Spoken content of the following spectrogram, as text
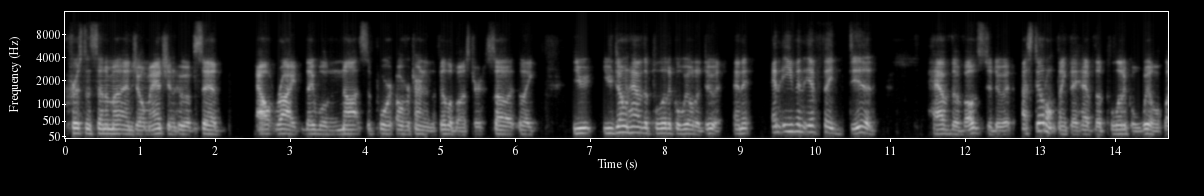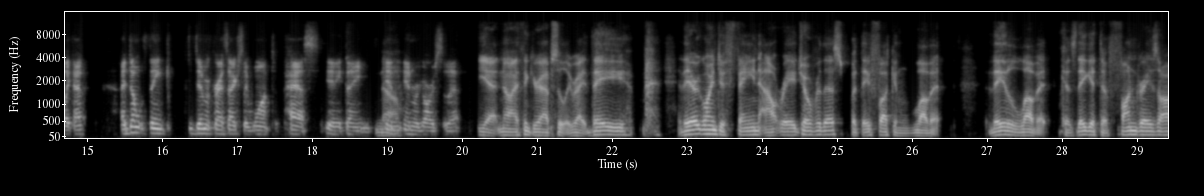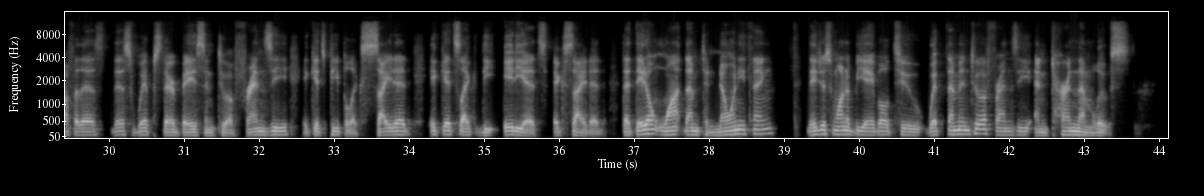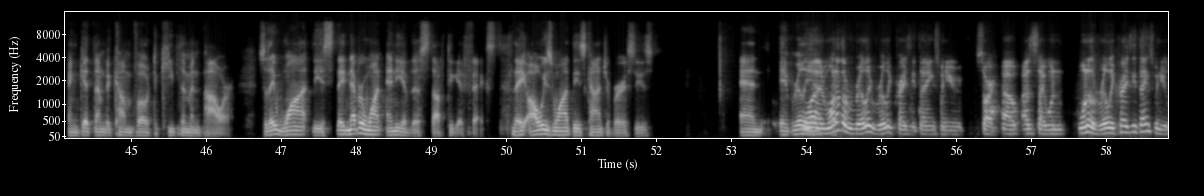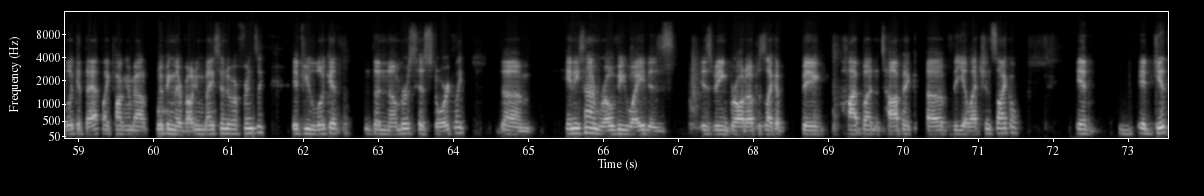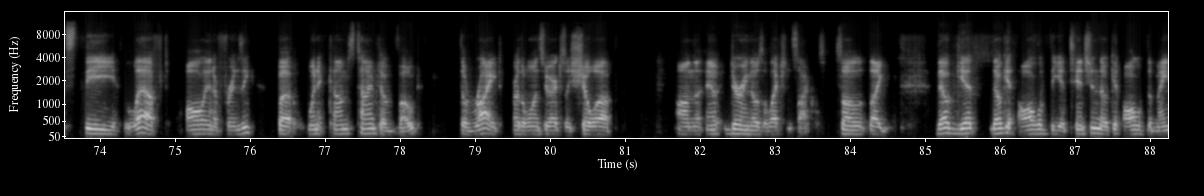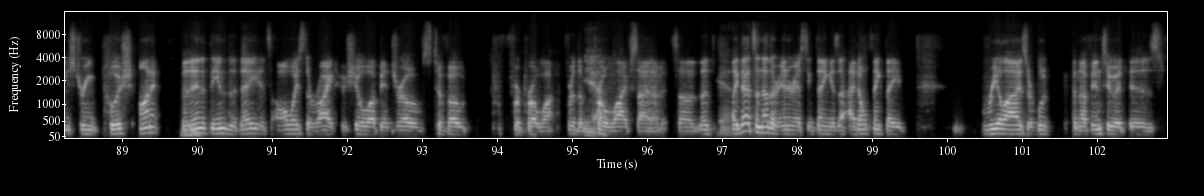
Kyrsten Sinema and Joe Manchin who have said outright they will not support overturning the filibuster. So like you you don't have the political will to do it. And it and even if they did have the votes to do it, I still don't think they have the political will. Like I, I don't think Democrats actually want to pass anything no. in, in regards to that. Yeah, no, I think you're absolutely right. They they are going to feign outrage over this, but they fucking love it. They love it because they get to fundraise off of this. This whips their base into a frenzy. It gets people excited. It gets like the idiots excited that they don't want them to know anything they just want to be able to whip them into a frenzy and turn them loose and get them to come vote to keep them in power. So they want these, they never want any of this stuff to get fixed. They always want these controversies and it really well, and one of the really really crazy things when you sorry oh i was say when one of the really crazy things when you look at that like talking about whipping their voting base into a frenzy if you look at the numbers historically um anytime roe v wade is is being brought up as like a big hot button topic of the election cycle it it gets the left all in a frenzy but when it comes time to vote the right are the ones who actually show up on the uh, during those election cycles. So like they'll get they'll get all of the attention, they'll get all of the mainstream push on it. But Mm-hmm. then at the end of the day, it's always the right who show up in droves to vote for pro life for the Yeah. pro life side of it. So that's Yeah. like that's another interesting thing is I don't think they realize or look enough into it is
